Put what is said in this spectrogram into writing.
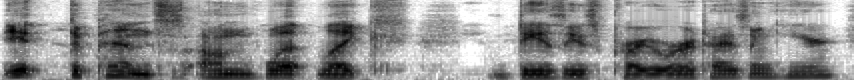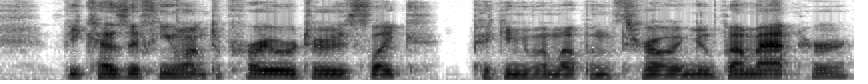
It depends on what, like, Daisy is prioritizing here, because if you want to prioritize, like, picking them up and throwing them at her,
